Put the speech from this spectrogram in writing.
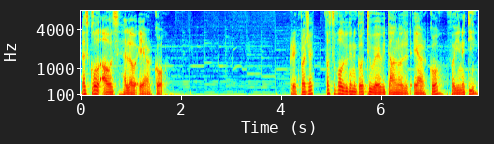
Let's call ours Hello AR Core. Great project. First of all, we're going to go to where we downloaded AR Core for Unity.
